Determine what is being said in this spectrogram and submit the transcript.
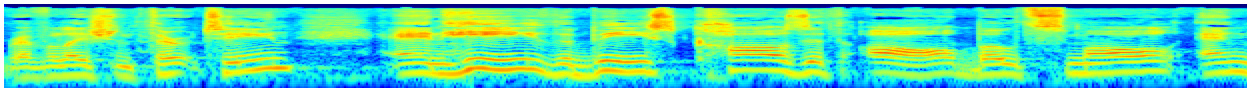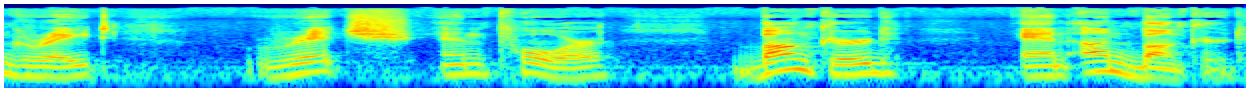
Revelation 13, and he, the beast, causeth all, both small and great, rich and poor, bunkered and unbunkered.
